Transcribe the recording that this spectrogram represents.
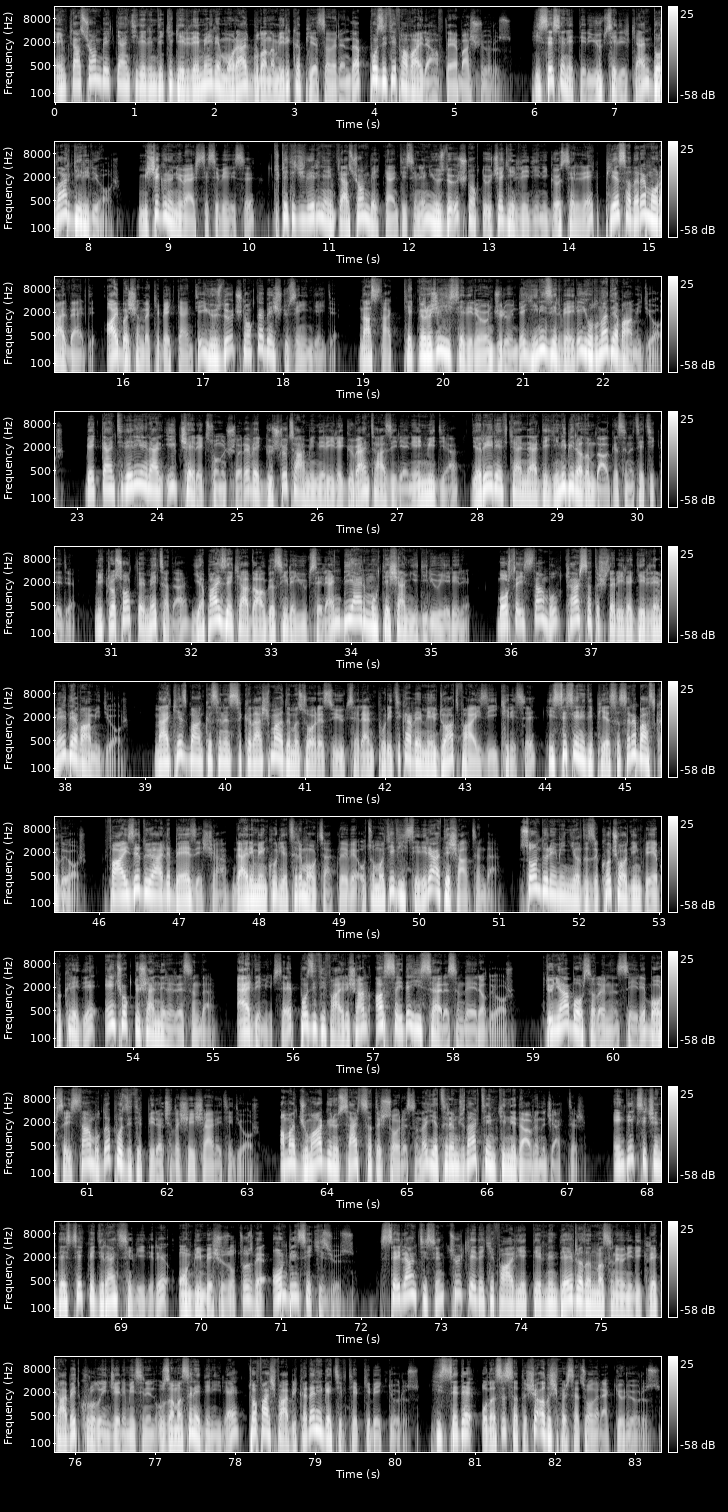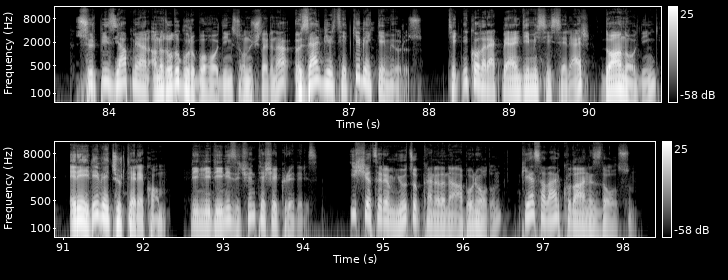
Enflasyon beklentilerindeki gerilemeyle moral bulan Amerika piyasalarında pozitif havayla haftaya başlıyoruz. Hisse senetleri yükselirken dolar geriliyor. Michigan Üniversitesi verisi, tüketicilerin enflasyon beklentisinin %3.3'e gerilediğini göstererek piyasalara moral verdi. Ay başındaki beklenti %3.5 düzeyindeydi. Nasdaq, teknoloji hisseleri öncülüğünde yeni zirveyle yoluna devam ediyor. Beklentileri yenen ilk çeyrek sonuçları ve güçlü tahminleriyle güven tazeleyen Nvidia, yarı iletkenlerde yeni bir alım dalgasını tetikledi. Microsoft ve Meta'da yapay zeka dalgasıyla yükselen diğer muhteşem yedili üyeleri. Borsa İstanbul kar satışlarıyla gerilemeye devam ediyor. Merkez Bankası'nın sıkılaşma adımı sonrası yükselen politika ve mevduat faizi ikilisi hisse senedi piyasasını baskılıyor. Faize duyarlı beyaz eşya, gayrimenkul yatırım ortaklığı ve otomotiv hisseleri ateş altında. Son dönemin yıldızı Koç Holding ve Yapı Kredi en çok düşenler arasında. Erdemir ise pozitif ayrışan az sayıda hisse arasında yer alıyor. Dünya borsalarının seyri Borsa İstanbul'da pozitif bir açılışı işaret ediyor. Ama cuma günü sert satış sonrasında yatırımcılar temkinli davranacaktır. Endeks için destek ve direnç seviyeleri 10.530 ve 10.800. Stellantis'in Türkiye'deki faaliyetlerinin devralınmasına yönelik rekabet kurulu incelemesinin uzaması nedeniyle Tofaş fabrikada negatif tepki bekliyoruz. Hissede olası satışı alış fırsatı olarak görüyoruz. Sürpriz yapmayan Anadolu Grubu Holding sonuçlarına özel bir tepki beklemiyoruz. Teknik olarak beğendiğimiz hisseler Doğan Holding, Ereğli ve Türk Telekom. Dinlediğiniz için teşekkür ederiz. İş Yatırım YouTube kanalına abone olun, piyasalar kulağınızda olsun.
